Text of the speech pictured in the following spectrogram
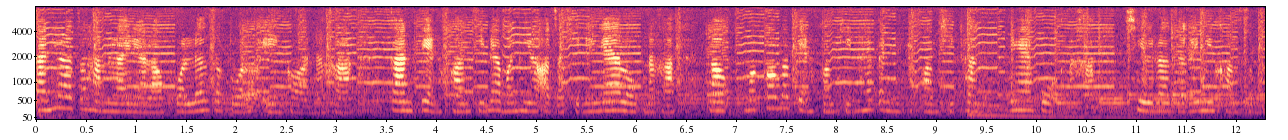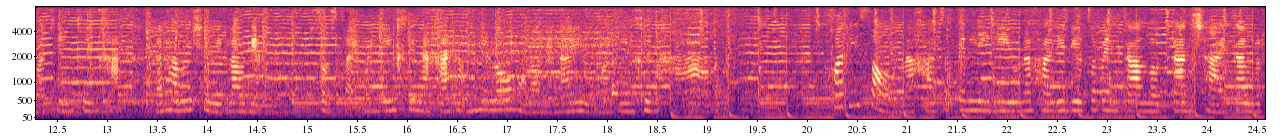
การที่เราจะทำอะไรเนี่ยเราควรเริ่มจากตัวเราเองก่อนนะคะ การเปลี่ยนความคิดเนี่ยบางทีเราอาจจะคิดในแง่ลบนะคะ เราก็มาเปลี่ยนความคิดให้เป็นความคิดทางแง่บวกนะคะ ชีวิตเราจะได้มีความสุขมากยิ่งขึ้นค่ะ และทำให้ชีวิตเราเนี่ย สดใสมากยิ่งขึ้นนะคะทำให้โลกของเราเนี่ยน่าอยู่มากยิ่งขึ้นค่ะ ข้อที่สองนะคะจะเป็นรีดิวนะคะรีดิวจะเป็นการลดการใช้การลด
